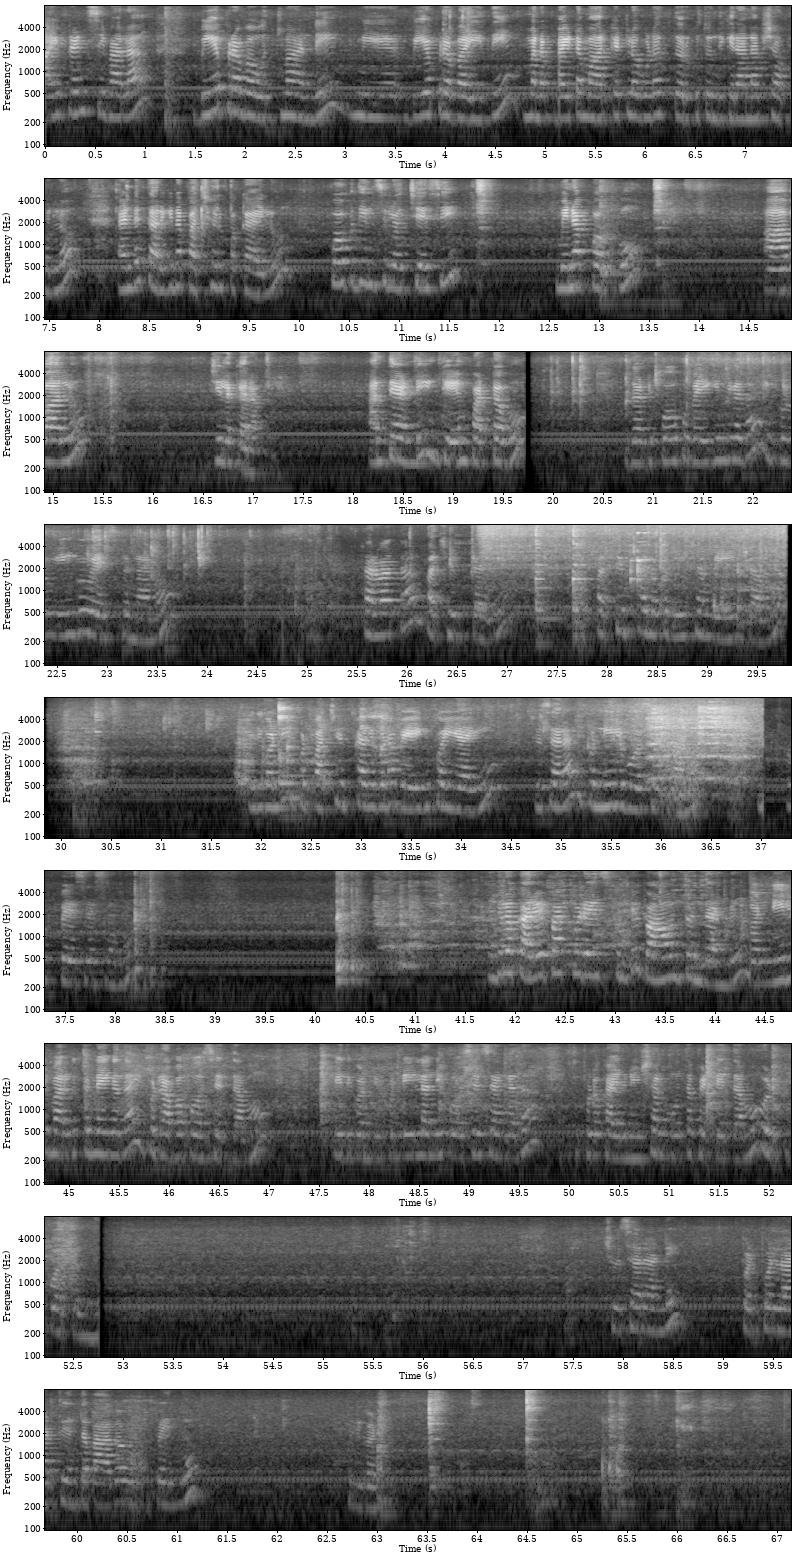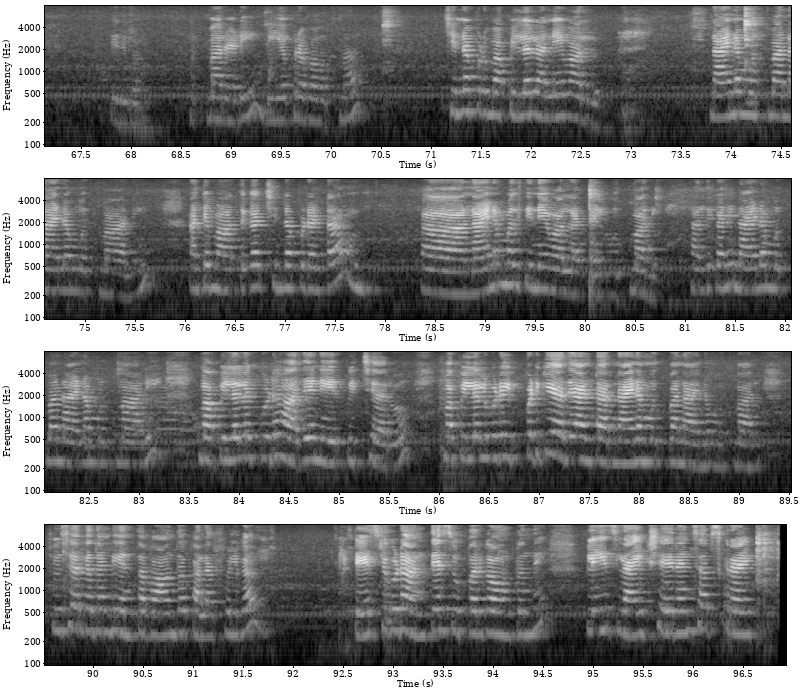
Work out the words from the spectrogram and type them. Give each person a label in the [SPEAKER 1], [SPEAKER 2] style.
[SPEAKER 1] Hi friends ఇవాళ బియ్యప్రభ ఉప్మా అండి. మీ బియ్యప్రభ ఇది. మన బయట మార్కెట్లో కూడా దొరుకుతుంది కిరాణా షాపుల్లో. అండ్ తరిగిన పచ్చిమిరపకాయలు. పోపు దినుసులు వచ్చేసి మినప్పప్పు ఆవాలు జీలకర్ర. అంతే అండి ఇంకేం పట్టవు. దాంట్లో పోపు వేగింది కదా ఇప్పుడు ఇంగు వేస్తున్నాను. తర్వాత పచ్చిమిరపకాయలు. పచ్చిమిరపకాయలు ఒక నిమిషం వేయించాము ఇదిగోండి ఇప్పుడు పచ్చిమిరపకాయలు కూడా వేగిపోయాయి. చూసారా? ఇప్పుడు నీళ్ళు పోసేద్దాము. ఉప్పు వేసేసాను. ఇందులో కరివేపాకు కూడా వేసుకుంటే బాగుంటుందండి. నీళ్ళు మరుగుతున్నాయి కదా ఇప్పుడు రవ్వ పోసేద్దాము. ఇదిగోండి ఇప్పుడు నీళ్ళన్నీ పోసేసాం కదా ఇప్పుడు ఒక ఐదు నిమిషాలు మూత పెట్టేద్దాము ఉడికిపోతుంది. చూసారా అండి? పొడి పొడిలాడుతూ ఎంత బాగా ఉడికిపోయిందో. ఇదిగోండి. ఇదిగో ఉప్మా రెడీ బియ్యప్రభ ఉప్మా. చిన్నప్పుడు మా పిల్లలు అనేవాళ్ళు నాయనమ్మ ఉప్మా నాయనమ్మ ఉప్మా అని. అంటే మా అత్తగారు చిన్నప్పుడంట నాయనమ్మలు తినేవాళ్ళంట ఈ ఉప్మాని. అందుకని నాయనమ్మ ఉప్మా నాయనమ్మ ఉప్మా అని మా పిల్లలకు కూడా అదే నేర్పించారు. మా పిల్లలు కూడా ఇప్పటికీ అదే అంటారు నాయనమ్మ ఉప్మా నాయనమ్మ ఉప్మా అని. చూశారు కదండి ఎంత బాగుందో కలర్ఫుల్గా టేస్ట్ కూడా అంతే సూపర్గా ఉంటుంది. Please like share and subscribe.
